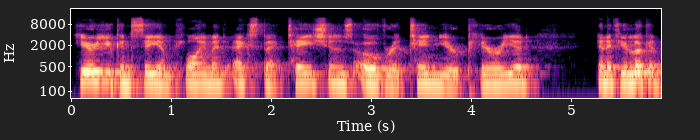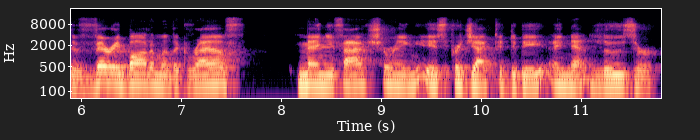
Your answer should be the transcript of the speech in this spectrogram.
Here you can see employment expectations over a 10 year period. And if you look at the very bottom of the graph, manufacturing is projected to be a net loser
